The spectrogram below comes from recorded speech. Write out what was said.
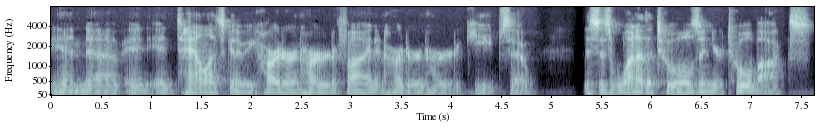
And, uh, and and talent's going to be harder and harder to find and harder and harder to keep. So, this is one of the tools in your toolbox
